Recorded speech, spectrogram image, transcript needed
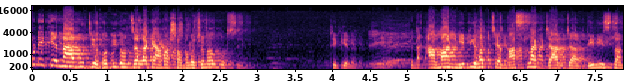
অনেকে না বুঝে হবিগঞ্জ এলাকায় আমার সমালোচনাও করছে। ঠিক না? কিন্তু আমার নীতি হচ্ছে মাসলাক যার যার দিন ইসলাম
